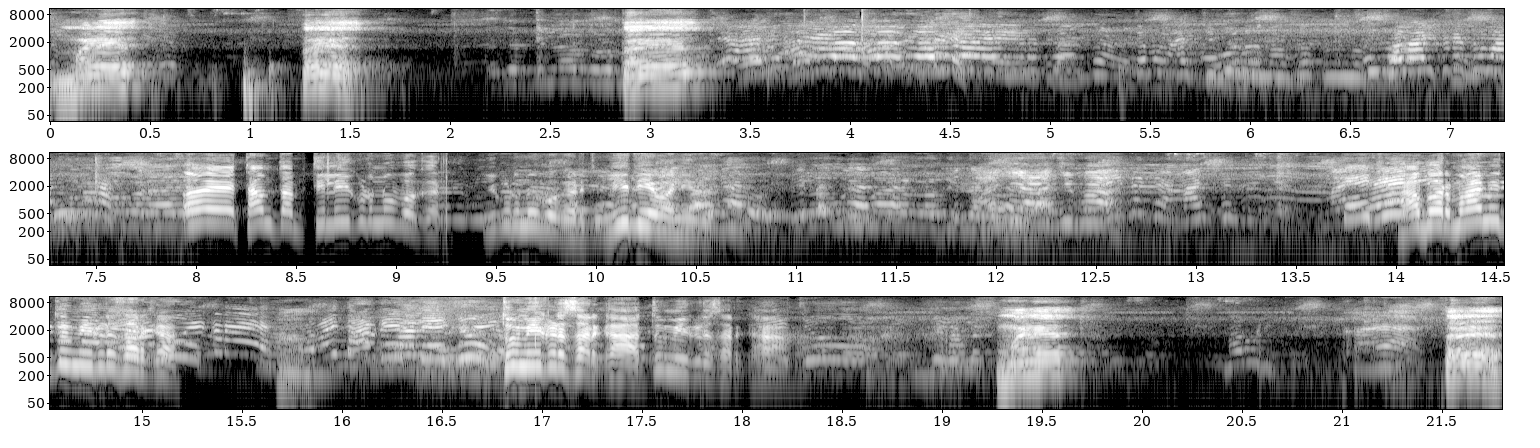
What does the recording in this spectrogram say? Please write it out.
मळ्यात तळ्यात तळ्यात. अय थांब थांब तिला इकडून उभं कर. इकडून उभं कर ही देवानी हा बरं मामी तुम्ही इकडे सारखा. तुम्ही इकडे सारखा हा तुम्ही इकडे सारखा हा. मळ्यात तळ्यात.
